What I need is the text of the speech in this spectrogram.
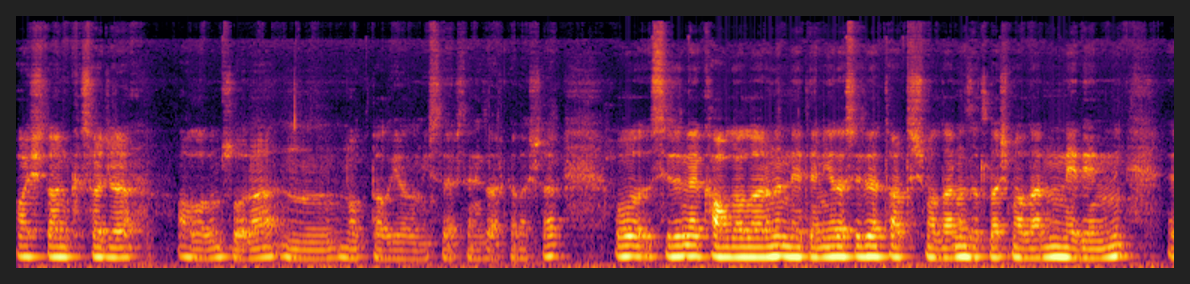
baştan kısaca alalım sonra noktalayalım isterseniz arkadaşlar. O sizinle kavgalarının nedeni ya da sizinle tartışmalarının, zıtlaşmalarının nedeninin e,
